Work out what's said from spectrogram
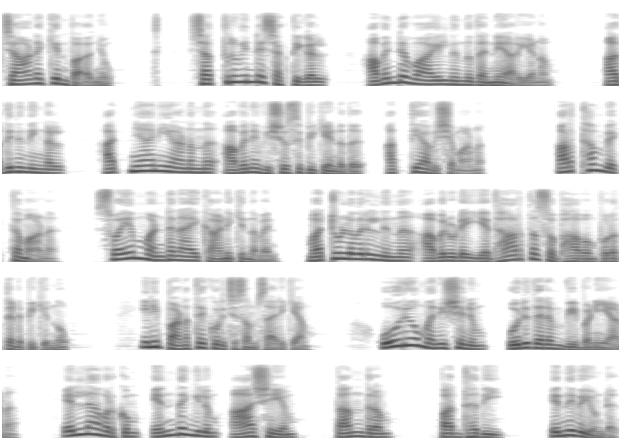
ചാണക്യൻ പറഞ്ഞു ശത്രുവിന്റെ ശക്തികൾ അവന്റെ വായിൽ നിന്ന് തന്നെ അറിയണം. അതിന് നിങ്ങൾ അജ്ഞാനിയാണെന്ന് അവനെ വിശ്വസിപ്പിക്കേണ്ടത് അത്യാവശ്യമാണ്. അർത്ഥം വ്യക്തമാണ്. സ്വയം മണ്ടനായി കാണിക്കുന്നവൻ മറ്റുള്ളവരിൽ നിന്ന് അവരുടെ യഥാർത്ഥ സ്വഭാവം പുറത്തെടുപ്പിക്കുന്നു. ഇനി പണത്തെക്കുറിച്ച് സംസാരിക്കാം. ഓരോ മനുഷ്യനും ഒരുതരം വിപണിയാണ്. എല്ലാവർക്കും എന്തെങ്കിലും ആശയം തന്ത്രം പദ്ധതി എന്നിവയുണ്ട്.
